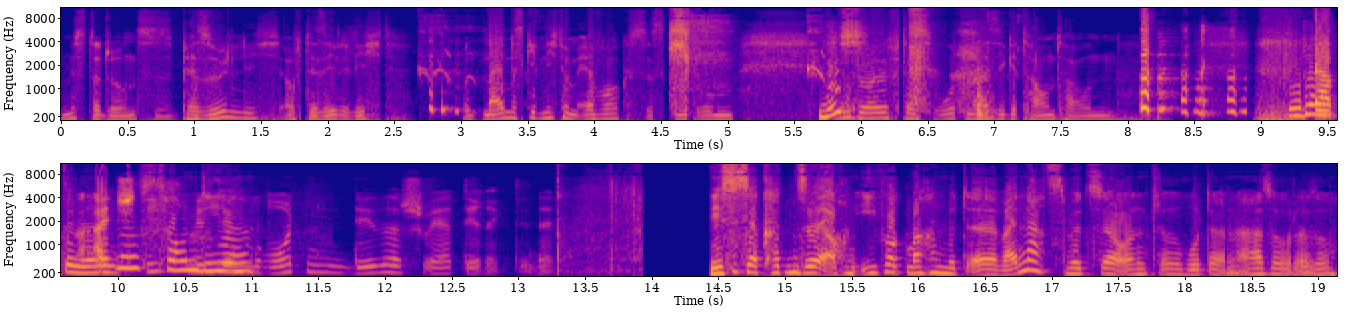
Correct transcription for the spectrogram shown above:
Mr. Jones, persönlich auf der Seele liegt. Und nein, es geht nicht um Evox, es geht um Nicht? Rudolf, das rotnasige Towntown. Habe eine einen Stich Town mit dem dir? roten Laserschwert direkt in der Nächstes Jahr könnten sie auch ein Ewok machen mit äh, Weihnachtsmütze und äh, roter Nase oder so.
